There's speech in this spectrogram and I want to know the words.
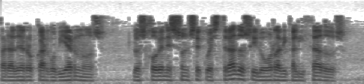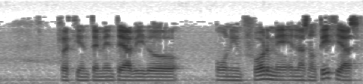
para derrocar gobiernos, los jóvenes son secuestrados y luego radicalizados. Recientemente ha habido un informe en las noticias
